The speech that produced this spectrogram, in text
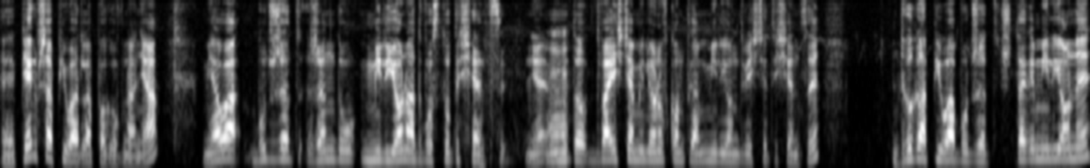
E, Pierwsza piła dla porównania miała budżet rzędu miliona 200 tysięcy, nie? No to 20 milionów kontra milion 200 tysięcy. Druga piła budżet 4 miliony,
